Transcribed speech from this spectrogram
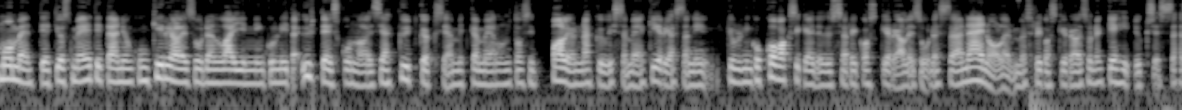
momentti, että jos me etitään jonkun kirjallisuuden lajin niin kuin niitä yhteiskunnallisia kytköksiä, mitkä meillä on tosi paljon näkyvissä meidän kirjassa, niin kyllä niin kuin kovaksi keitetyssä rikoskirjallisuudessa ja näin ollen myös rikoskirjallisuuden kehityksessä,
